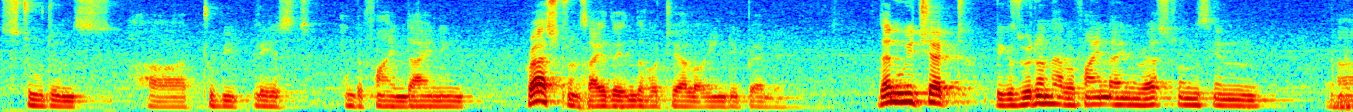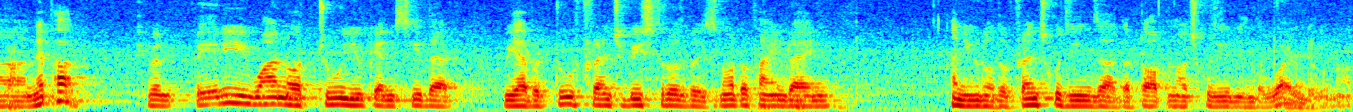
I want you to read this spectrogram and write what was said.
students uh, to be placed in the fine dining restaurants, either in the hotel or independent. Then we checked because we don't have a fine dining restaurants in uh, Nepal. Even very one or two, you can see that we have a two French bistros, but it's not a fine dining. And you know the French cuisines are the top-notch cuisine in the world. You know,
